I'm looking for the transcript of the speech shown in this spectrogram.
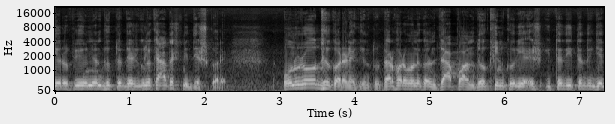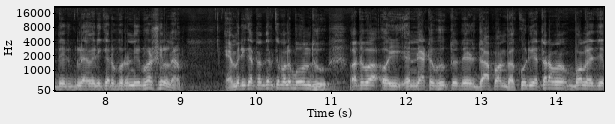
ইউরোপীয় ইউনিয়নভুক্ত দেশগুলোকে আদেশ নির্দেশ করে, অনুরোধ করে না কিন্তু। তারপরে মনে করেন জাপান, দক্ষিণ কোরিয়া ইত্যাদি ইত্যাদি যে দেশগুলো আমেরিকার উপরে নির্ভরশীল না আমেরিকা তাদেরকে বলে বন্ধু, অথবা ওই ন্যাটোভুক্তদের জাপান বা কোরিয়া, তারা বলে যে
